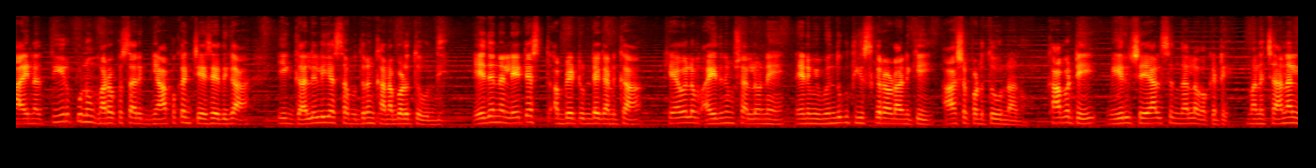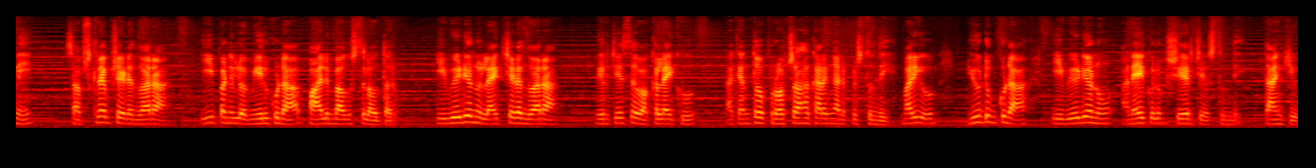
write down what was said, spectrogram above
ఆయన తీర్పును మరొకసారి జ్ఞాపకం చేసేదిగా ఈ గలీలియా సముద్రం కనబడుతూ ఉంది. ఏదైనా లేటెస్ట్ అప్డేట్ ఉంటే కనుక కేవలం ఐదు నిమిషాల్లోనే నేను మీ ముందుకు తీసుకురావడానికి ఆశపడుతూ ఉన్నాను. కాబట్టి మీరు చేయాల్సిందల్లా ఒకటే. మన ఛానల్ని సబ్స్క్రైబ్ చేయడం ద్వారా ఈ పనిలో మీరు కూడా పాలిభాగస్తులు అవుతారు ఈ వీడియోను లైక్ చేయడం ద్వారా మీరు చేసే ఒక లైక్ నాకెంతో ప్రోత్సాహకరంగా అనిపిస్తుంది. మరియు యూట్యూబ్ కూడా ఈ వీడియోను అనేకులకు షేర్ చేస్తుంది. Thank you.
